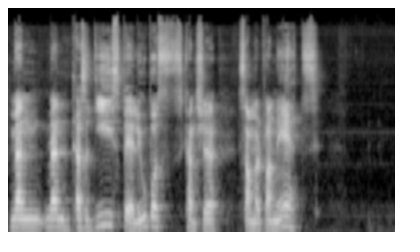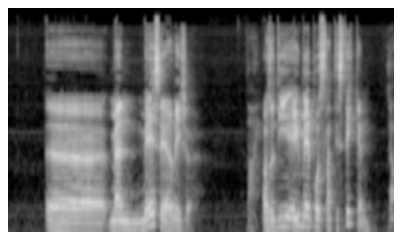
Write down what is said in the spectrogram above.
Men, men altså, de spiller jo på kanskje samme planet. Uh, men vi ser det ikke. Nei. Altså, de er jo med på statistikken. Ja,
